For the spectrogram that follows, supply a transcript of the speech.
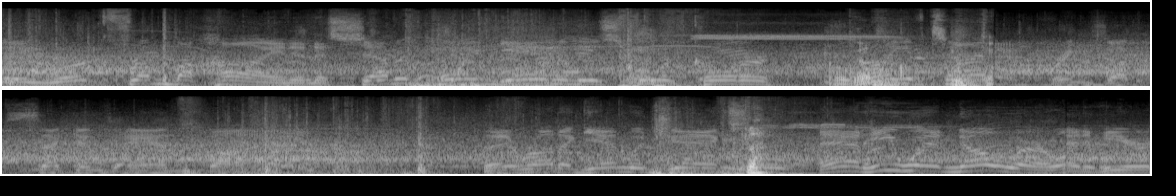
they work from behind in a seven-point game in this fourth quarter. Plenty of time. Brings up second and five. They run again with Jackson, and he went nowhere And here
